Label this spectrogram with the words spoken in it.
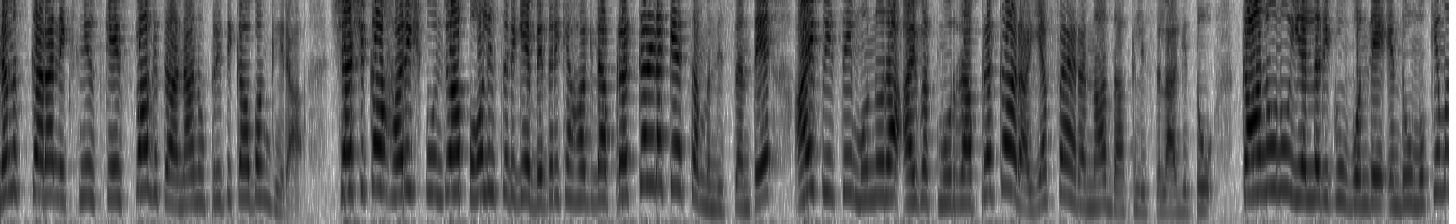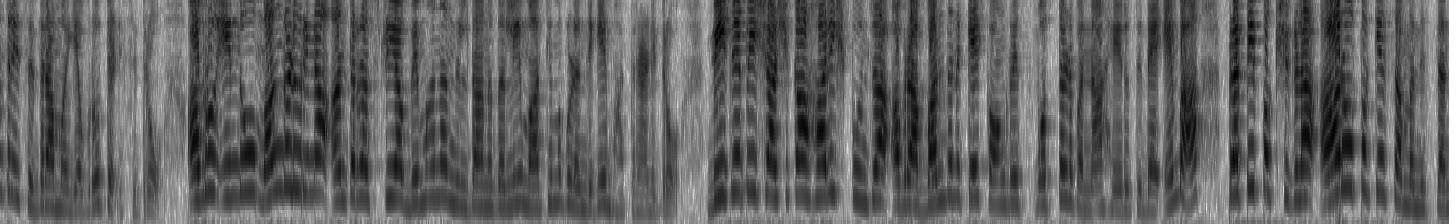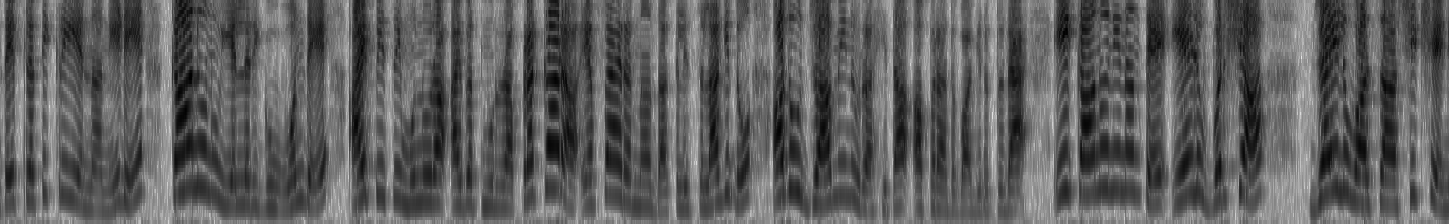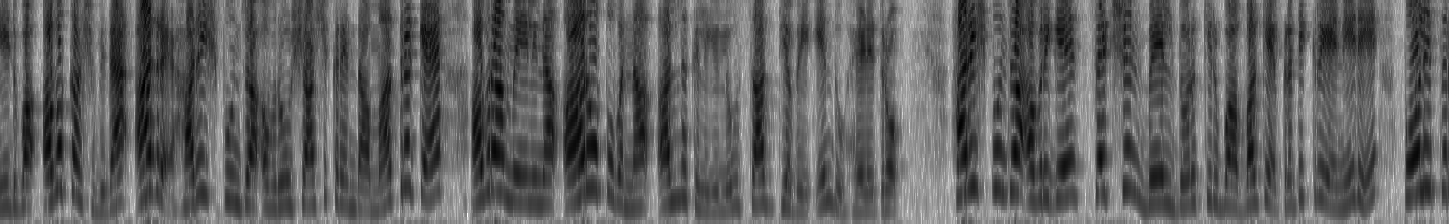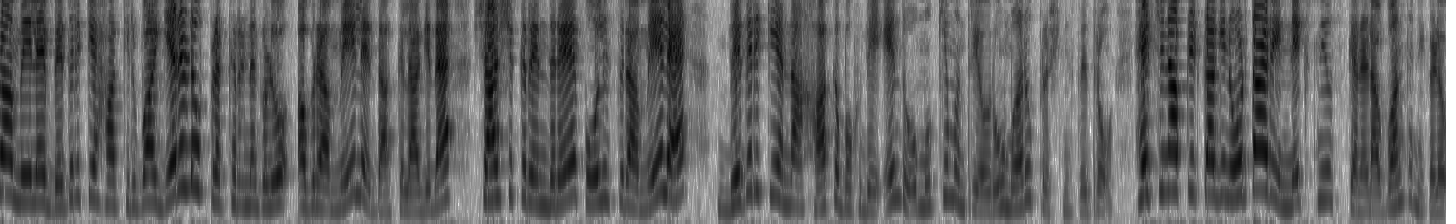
ನಮಸ್ಕಾರ ನೆಕ್ಸ್ಟ್ ನ್ಯೂಸ್ಗೆ ಸ್ವಾಗತ. ನಾನು ಪ್ರೀತಿಕಾ ಬಂಗೇರ. ಶಾಸಕ ಹರೀಶ್ ಪೂಂಜಾ ಪೊಲೀಸರಿಗೆ ಬೆದರಿಕೆ ಹಾಕಿದ ಪ್ರಕರಣಕ್ಕೆ ಸಂಬಂಧಿಸಿದಂತೆ ಐಪಿಸಿ ಮುನ್ನೂರ ಐವತ್ಮೂರರ ಪ್ರಕಾರ ಎಫ್ಐಆರ್ ಅನ್ನ ದಾಖಲಿಸಲಾಗಿತ್ತು. ಕಾನೂನು ಎಲ್ಲರಿಗೂ ಒಂದೇ ಎಂದು ಮುಖ್ಯಮಂತ್ರಿ ಸಿದ್ದರಾಮಯ್ಯ ಅವರು ತಿಳಿಸಿದರು. ಅವರು ಇಂದು ಮಂಗಳೂರಿನ ಅಂತಾರಾಷ್ಟ್ರೀಯ ವಿಮಾನ ನಿಲ್ದಾಣದಲ್ಲಿ ಮಾಧ್ಯಮಗಳೊಂದಿಗೆ ಮಾತನಾಡಿದರು. ಬಿಜೆಪಿ ಶಾಸಕ ಹರೀಶ್ ಪೂಂಜಾ ಅವರ ಬಂಧನಕ್ಕೆ ಕಾಂಗ್ರೆಸ್ ಒತ್ತಡವನ್ನ ಹೇರುತ್ತಿದೆ ಎಂಬ ಪ್ರತಿಪಕ್ಷಗಳ ಆರೋಪಕ್ಕೆ ಸಂಬಂಧಿಸಿದಂತೆ ಪ್ರತಿಕ್ರಿಯೆಯನ್ನ ನೀಡಿ ಕಾನೂನು ಎಲ್ಲರಿಗೂ ಒಂದೇ ಐಪಿಸಿ ಮುನ್ನೂರ ಐವತ್ಮೂರರ ಪ್ರಕಾರ ಎಫ್ಐಆರ್ ಅನ್ನ ದಾಖಲಿಸಲಾಗಿದ್ದು, ಅದು ಜಾಮೀನು ರಹಿತ ಅಪರಾಧವಾಗಿರುತ್ತದೆ. ಈ ಕಾನೂನಿನಂತೆ ಏಳು ವರ್ಷ ಜೈಲುವಾಸ ಶಿಕ್ಷೆ ನೀಡುವ ಅವಕಾಶವಿದೆ. ಆದರೆ ಹರೀಶ್ ಪೂಂಜಾ ಅವರು ಶಾಸಕರಿಂದ ಮಾತ್ರಕ್ಕೆ ಅವರ ಮೇಲಿನ ಆರೋಪವನ್ನ ಅಲ್ಲಗಲಿಯಲು ಸಾಧ್ಯವೇ ಎಂದು ಹೇಳಿದರು. ಹರೀಶ್ ಪುಂಜಾ ಅವರಿಗೆ ಸೆಕ್ಷನ್ ಬೇಲ್ ದೊರಕಿರುವ ಬಗ್ಗೆ ಪ್ರತಿಕ್ರಿಯೆ ನೀಡಿ ಪೊಲೀಸರ ಮೇಲೆ ಬೆದರಿಕೆ ಹಾಕಿರುವ ಎರಡು ಪ್ರಕರಣಗಳು ಅವರ ಮೇಲೆ ದಾಖಲಾಗಿದೆ. ಶಾಸಕರೆಂದರೆ ಪೊಲೀಸರ ಮೇಲೆ ಬೆದರಿಕೆಯನ್ನ ಹಾಕಬಹುದೇ ಎಂದು ಮುಖ್ಯಮಂತ್ರಿ ಅವರು ಮರು ಪ್ರಶ್ನಿಸಿದ್ರು. ಹೆಚ್ಚಿನ ಅಪ್ಡೇಟ್ಗಾಗಿ ನೋಡ್ತಾ ಇರಿ. ನೆಕ್ಸ್ಟ್ ನ್ಯೂಸ್ ಕನ್ನಡ ವಂದನೆಗಳು.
